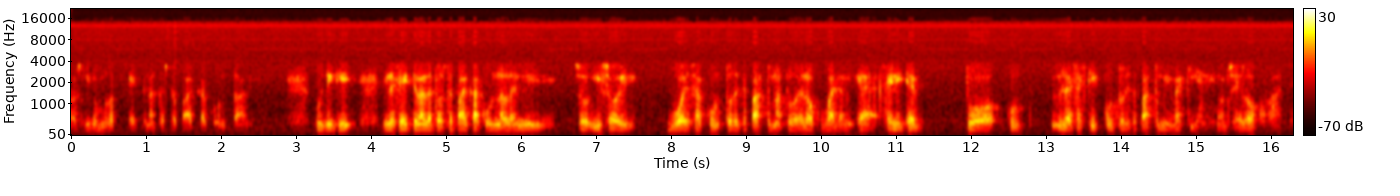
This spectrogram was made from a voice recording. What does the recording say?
olisi niin mulla 17 paikkakuntaa. Niin kuitenkin niillä 17 paikkakunnalle, niin se on iso vuosa kulttuuritapahtuma tuo elokuva, ja mikä eniten tuo yleensäkin kulttuuritapahtumiin väkiä, niin on se elokuva. Että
